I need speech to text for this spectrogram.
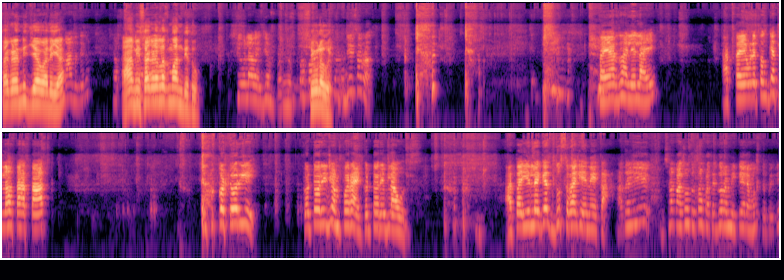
सगळ्यांनीच जेवायला या. कांदा दे गं. आम्ही सगळ्यालाच मान देतो. जम्पर शिवला होय दे सगळं. तयार झालेला आहे. आता एवढ्यातच घेतला होता हातात. कटोरी. कटोरी जम्पर आहे कटोरी ब्लाऊज आता ही लगेच दुसरा घेणे का? आता ही सकाळचं होतं चपात्या गरम ही केल्या मस्तपैकी.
